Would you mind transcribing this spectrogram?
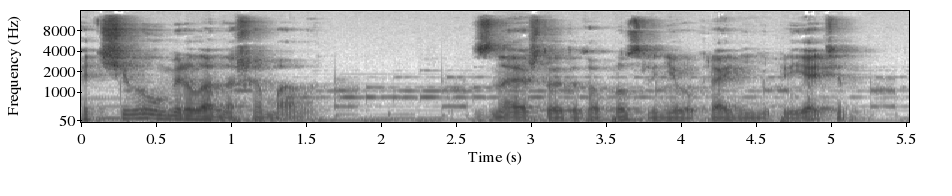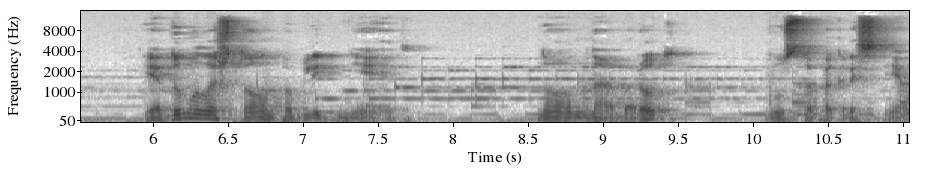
От чего умерла наша мама? Зная, что этот вопрос для него крайне неприятен, я думала, что он побледнеет. Но он, наоборот, густо покраснел.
